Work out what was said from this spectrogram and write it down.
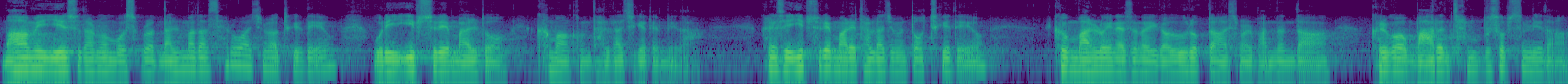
마음이 예수 닮은 모습으로 날마다 새로워지면 어떻게 돼요? 우리 입술의 말도 그만큼 달라지게 됩니다. 그래서 입술의 말이 달라지면 또 어떻게 돼요? 그 말로 인해서 너희가 의롭다 하심을 받는다. 그리고 말은 참 무섭습니다.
